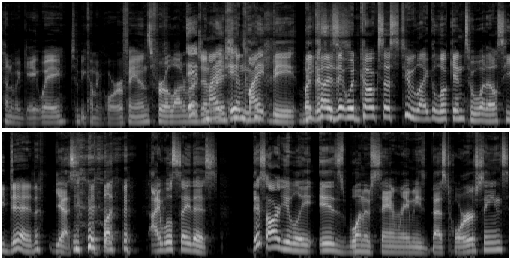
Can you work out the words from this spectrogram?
kind of a gateway to becoming horror fans for a lot of our It might, generation. it might be, but because is- it would coax us to like look into what else he did. Yes, but I will say this. This arguably is one of Sam Raimi's best horror scenes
